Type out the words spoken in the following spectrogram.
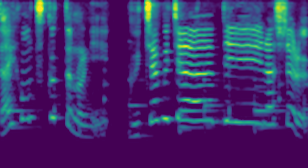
台本作ったのにぐちゃぐちゃでいらっしゃる。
